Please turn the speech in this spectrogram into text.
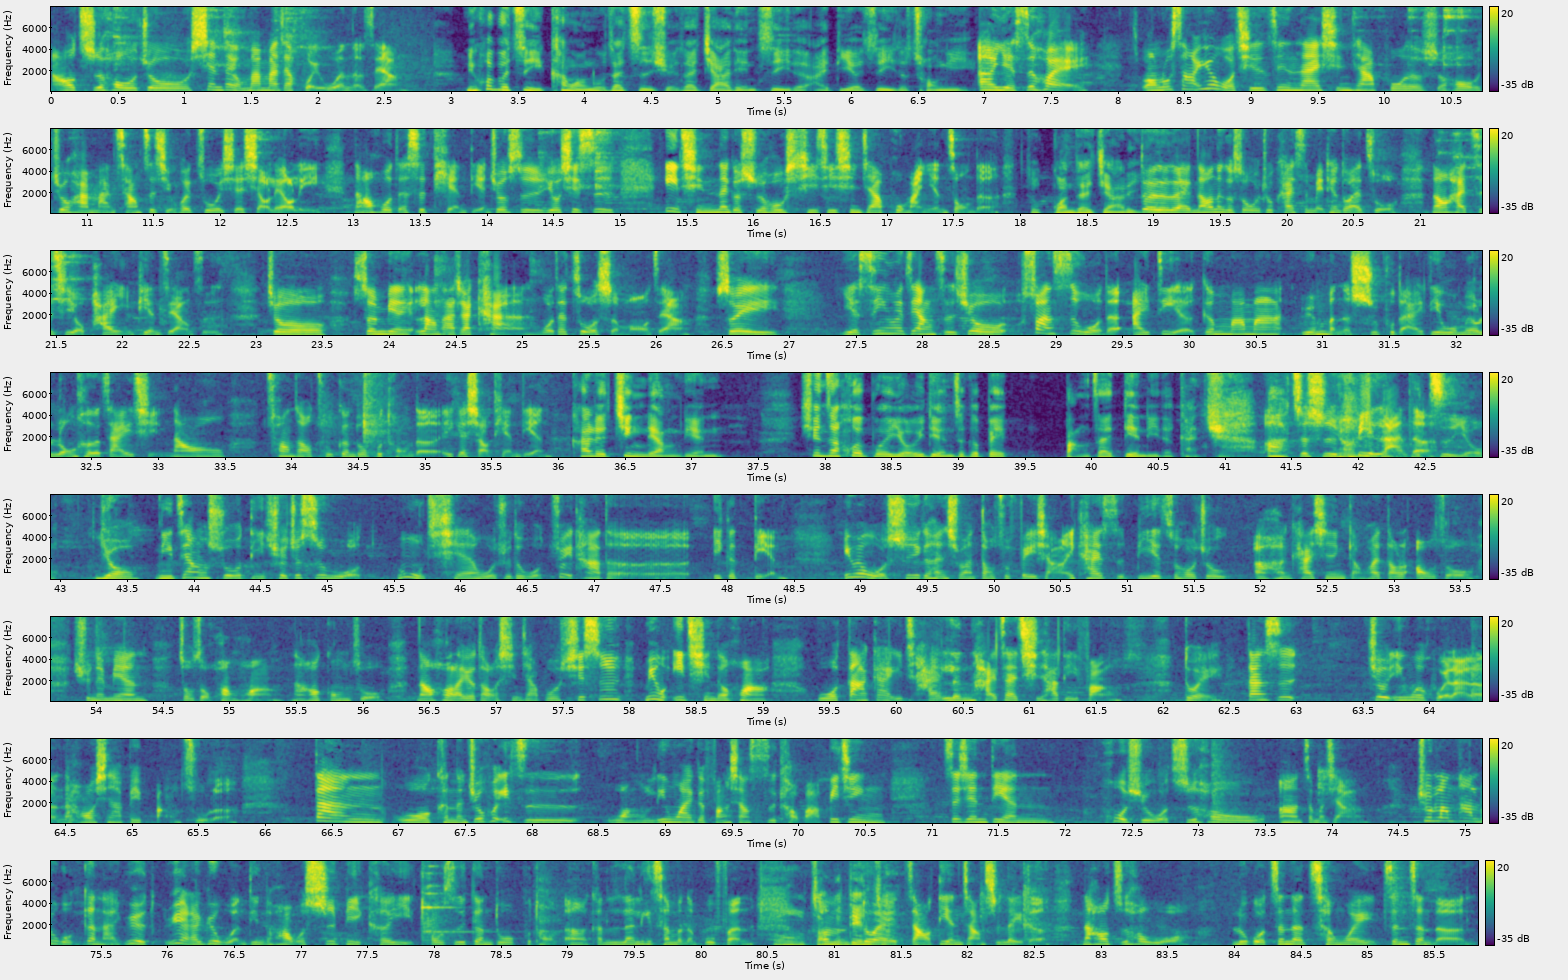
然后之后就现在有慢慢在回温了这样。你会不会自己看网络在自学，再加一点自己的 idea、自己的创意？啊，也是会。网络上，因为我其实之前在新加坡的时候，就还蛮常自己会做一些小料理，然后或者是甜点，就是尤其是疫情那个时候袭击新加坡蛮严重的，就关在家里。对对对，然后那个时候我就开始每天都在做，然后还自己有拍影片这样子，就顺便让大家看我在做什么这样。所以也是因为这样子，就算是我的 idea 跟妈妈原本的食谱的 idea，我们有融合在一起，然后创造出更多不同的一个小甜点。开了近两年。现在会不会有一点这个被绑在店里的感觉啊？这是必然的自由。有你这样说，的确就是我目前我觉得我最大的一个点，因为我是一个很喜欢到处飞翔。一开始毕业之后就啊很开心，赶快到了澳洲去那边走走晃晃，然后工作，然后后来又到了新加坡。其实没有疫情的话，我大概还人还在其他地方，对。但是就因为回来了，然后现在被绑住了。但我可能就会一直往另外一个方向思考吧。毕竟这间店，或许我之后啊，怎么讲，就让它如果更来越越来越稳定的话，我势必可以投资更多不同呃，可能人力成本的部分。哦，找店长。对，找店长之类的。然后之后我如果真的成为真正的。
